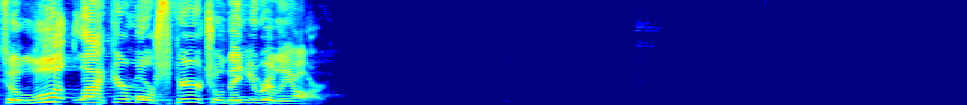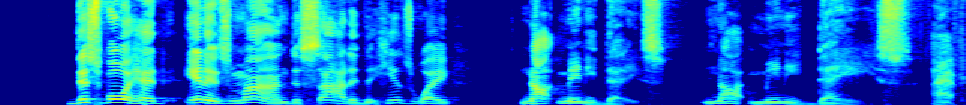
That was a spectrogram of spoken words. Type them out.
to look like you're more spiritual than you really are. This boy had in his mind decided that his way not many days not many days after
